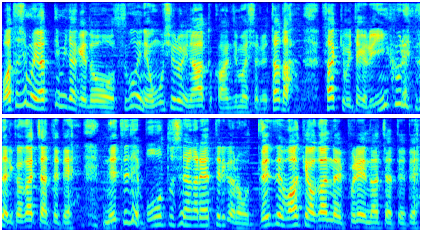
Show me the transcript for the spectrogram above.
私もやってみたけど、すごいね、面白いなと感じましたね。ただ、さっきも言ったけど、インフルエンザにかかっちゃってて、熱でぼーっとしながらやってるから、もう全然わけわかんないプレイになっちゃってて、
